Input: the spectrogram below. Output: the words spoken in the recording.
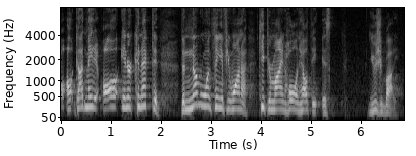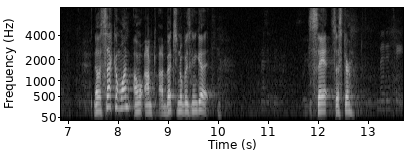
all, God made it all interconnected. The number one thing, if you want to keep your mind whole and healthy, is use your body. Now, the second one, I, I bet you nobody's going to get it. Meditate. Say it, sister. Meditate.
